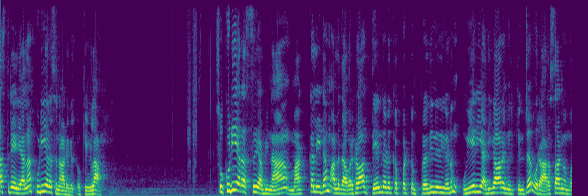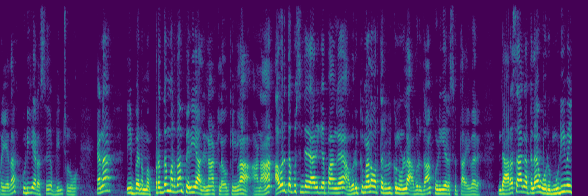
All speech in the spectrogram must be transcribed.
ஆஸ்திரேலியாலாம் குடியரசு நாடுகள். ஓகேங்களா? ஸோ குடியரசு அப்படின்னா மக்களிடம் அல்லது அவர்களால் தேர்ந்தெடுக்கப்பட்ட பிரதிநிதிகளிடம் உயரிய அதிகாரம் இருக்கின்ற ஒரு அரசாங்க முறையை தான் குடியரசு அப்படின்னு சொல்லுவோம். ஏன்னா இப்போ நம்ம பிரதமர் தான் பெரிய ஆள் நாட்டில் ஓகேங்களா? ஆனால் அவர் தப்பு செஞ்சால் யார் கேட்பாங்க? அவருக்கு மேலே ஒருத்தர் இருக்கணும்ல அவர் தான் குடியரசுத் தலைவர். இந்த அரசாங்கத்தில் ஒரு முடிவை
